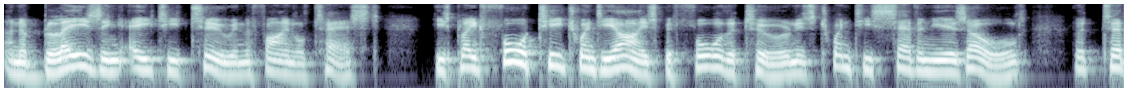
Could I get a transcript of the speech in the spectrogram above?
and a blazing 82 in the final test. He's played four T20Is before the tour and is 27 years old. But uh,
